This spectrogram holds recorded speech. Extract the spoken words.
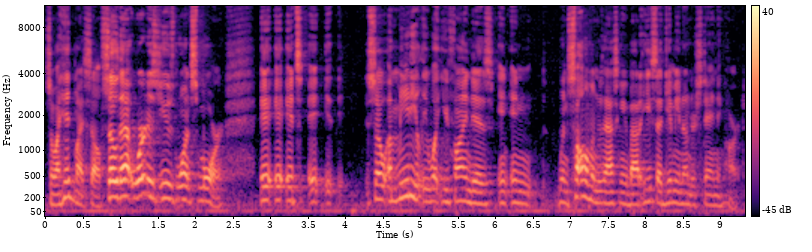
so I hid myself. So that word is used once more. It, it, it's, it, so immediately what you find is in, in when Solomon was asking about it, he said, Give me an understanding heart.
